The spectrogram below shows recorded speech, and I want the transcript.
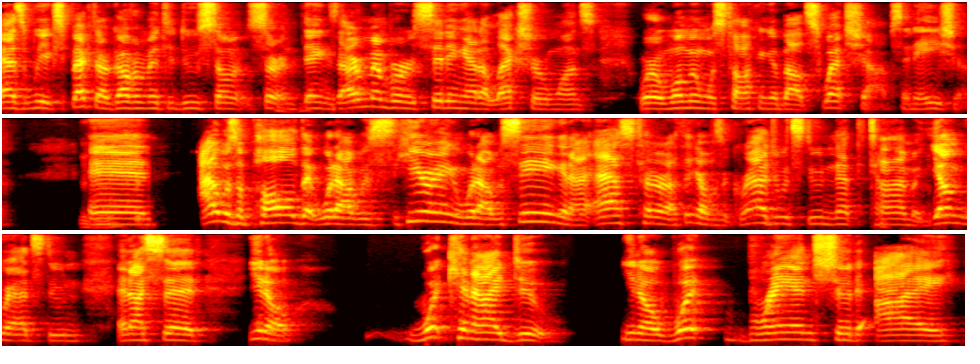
as we expect our government to do some certain things. I remember sitting at a lecture once where a woman was talking about sweatshops in Asia. Mm-hmm. And I was appalled at what I was hearing and what I was seeing. And I asked her, I think I was a graduate student at the time, a young grad student. And I said, you know, what can I do? You know, what brand should I,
